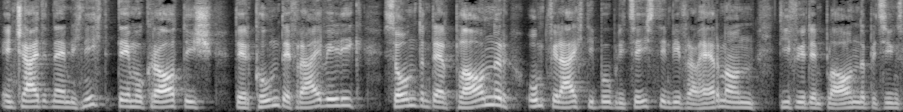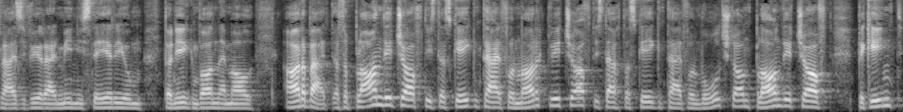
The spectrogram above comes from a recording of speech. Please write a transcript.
entscheidet nämlich nicht demokratisch der Kunde freiwillig, sondern der Planer und vielleicht die Publizistin wie Frau Herrmann, die für den Planer beziehungsweise für ein Ministerium dann irgendwann einmal arbeitet. Also Planwirtschaft ist das Gegenteil von Markt Marktwirtschaft ist auch das Gegenteil von Wohlstand. Planwirtschaft beginnt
